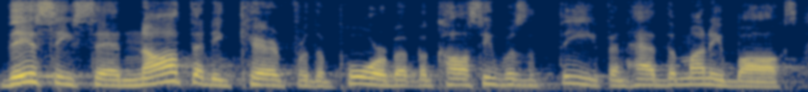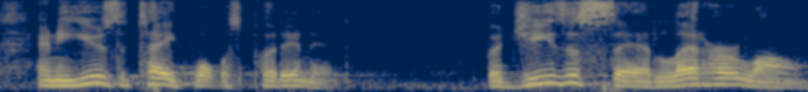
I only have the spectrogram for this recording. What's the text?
This he said, not that he cared for the poor, but because he was a thief and had the money box, and he used to take what was put in it. But Jesus said, Let her alone.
